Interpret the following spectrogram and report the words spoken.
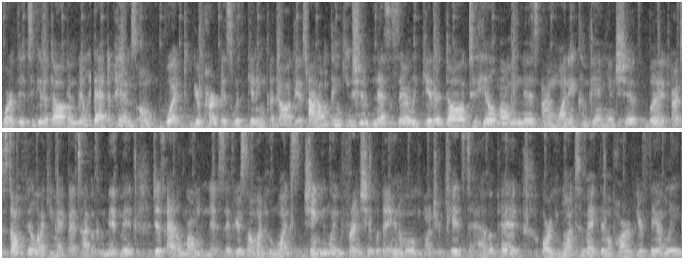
worth it to get a dog and really that depends on what your purpose with getting a dog is. I don't think you should necessarily get a dog to heal loneliness. I wanted companionship, but I just don't feel like you make that type of commitment just out of loneliness. If you're someone who wants genuine friendship with the animal, you want your kids to have a pet, or you want to make them a part of your family,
